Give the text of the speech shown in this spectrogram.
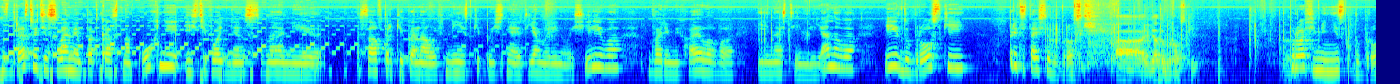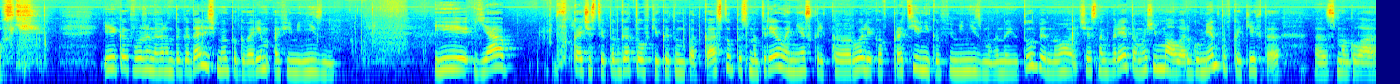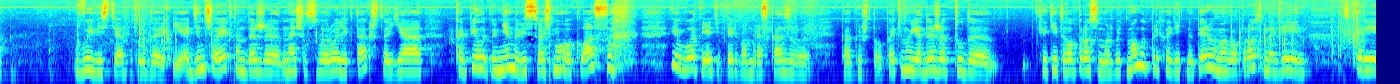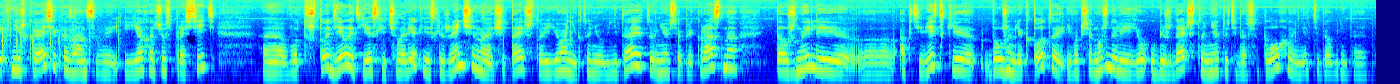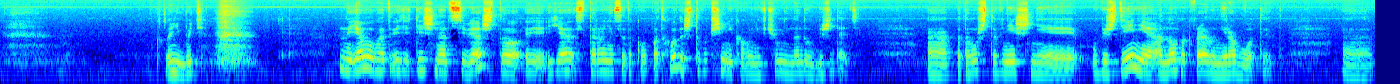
Здравствуйте, с вами подкаст «На кухне», и сегодня с нами с авторки канала «Феминистки поясняют» я, Марина Васильева, Варя Михайлова и Настя Емельянова, и Дубровский. Представься, Дубровский. А, я Дубровский. Профеминист Дубровский. И, как вы уже, наверное, догадались, мы поговорим о феминизме. И я в качестве подготовки к этому подкасту посмотрела несколько роликов противников феминизма на Ютубе, но, честно говоря, там очень мало аргументов каких-то э, смогла вывести оттуда. И один человек там даже начал свой ролик так, что я копил эту ненависть с восьмого класса, и вот я теперь вам рассказываю, как и что. Поэтому я даже оттуда какие-то вопросы, может быть, могут приходить, но первый мой вопрос навеян скорее книжкой Аси Казанцевой, и я хочу спросить, э, вот что делать, если человек, если женщина считает, что ее никто не угнетает, у нее все прекрасно, должны ли э, активистки, должен ли кто-то и вообще нужно ли ее убеждать, что нет, у тебя все плохо, нет, тебя угнетают? Кто-нибудь? Ну, я могу ответить лично от себя, что э, я сторонница такого подхода, что вообще никого ни в чем не надо убеждать. А, потому что внешнее убеждение, оно, как правило, не работает. А,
